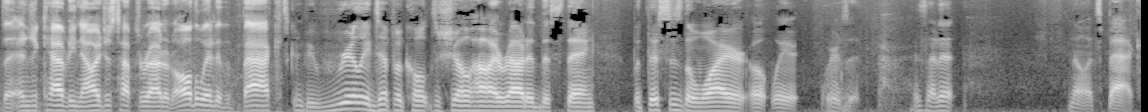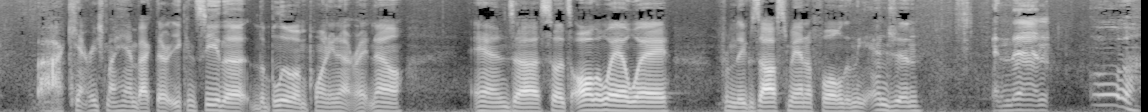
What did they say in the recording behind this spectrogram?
the engine cavity. Now I just have to route it all the way to the back. It's to be really difficult to show how I routed this thing, but this is the wire. Oh, wait, where is it? Is that it? No, it's back. Ah, I can't reach my hand back there. You can see the, the blue I'm pointing at right now. And uh, so it's all the way away from the exhaust manifold and the engine. And then, oh,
